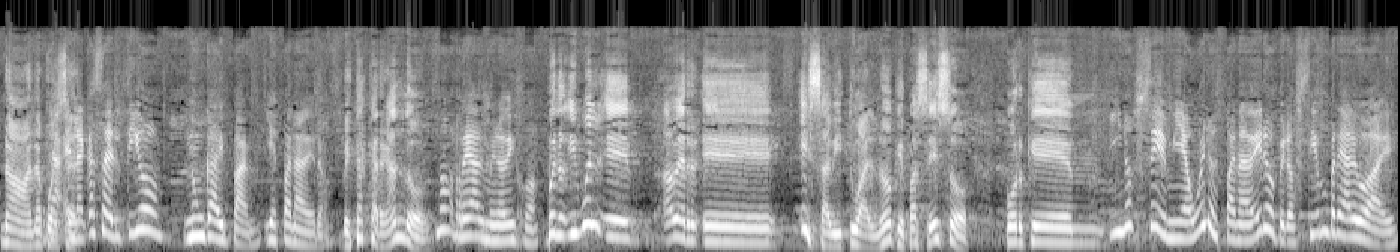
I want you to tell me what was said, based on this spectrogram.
No, no O puede sea, ser. en la casa del tío nunca hay pan y es panadero. ¿Me estás cargando? No, real me lo dijo. Bueno, igual, eh, a ver, eh, es habitual, ¿no? Que pase eso. Porque, Y no sé, mi abuelo es panadero, pero siempre algo hay.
